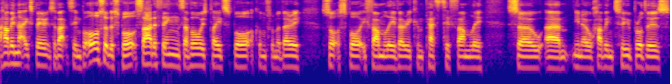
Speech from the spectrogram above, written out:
having that experience of acting, but also the sports side of things. I've always played sport. I come from a very sort of sporty family, very competitive family. So, um, you know, having two brothers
